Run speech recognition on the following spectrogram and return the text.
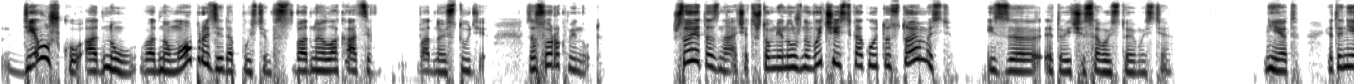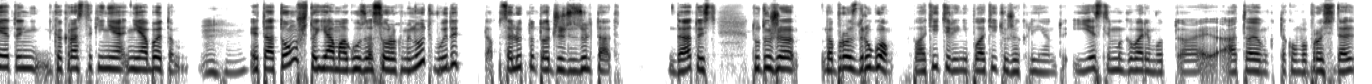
девушку одну в одном образе, допустим, в, в одной локации, в одной студии за 40 минут. Что это значит? Что мне нужно вычесть какую-то стоимость из э, этой часовой стоимости? Нет, это не это как раз-таки не, не об этом. Мгм. Это о том, что я могу за 40 минут выдать абсолютно тот же результат. Да, то есть тут уже вопрос в другом, платить или не платить уже клиенту. И если мы говорим вот э, о твоем таком вопросе, да,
